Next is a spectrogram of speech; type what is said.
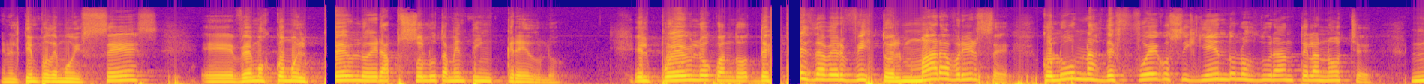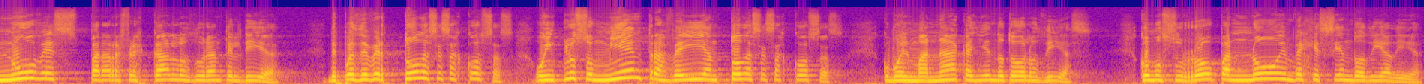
En el tiempo de Moisés eh, vemos cómo el pueblo era absolutamente incrédulo. El pueblo cuando después de haber visto el mar abrirse, columnas de fuego siguiéndolos durante la noche, nubes para refrescarlos durante el día, después de ver todas esas cosas, o incluso mientras veían todas esas cosas, como el maná cayendo todos los días, como su ropa no envejeciendo día a día.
